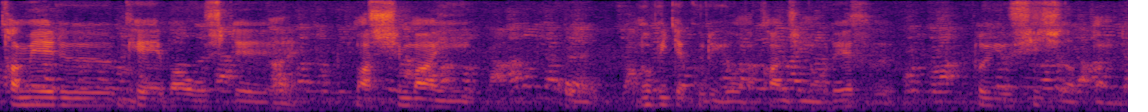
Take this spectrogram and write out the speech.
貯める競馬をして、はい。まあ、姉妹こう伸びてくるような感じのレースという指示だったんで。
